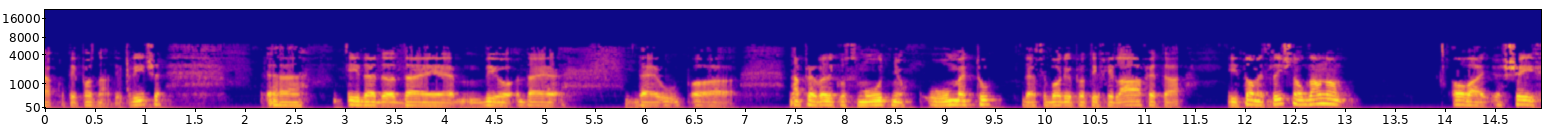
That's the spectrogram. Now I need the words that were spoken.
tako te poznate priče. E, I da, da, je bio, da je, da je napravio veliku smutnju u umetu, da je se borio protiv hilafeta i tome slično. Uglavnom, ovaj šejh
